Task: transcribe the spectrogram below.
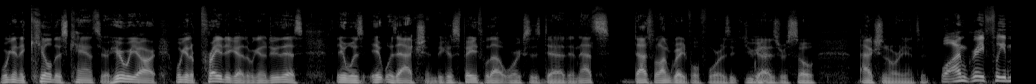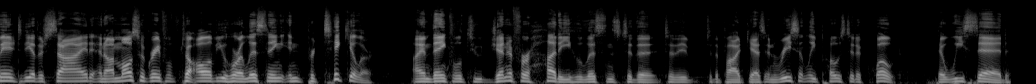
We're gonna kill this cancer. Here we are. We're gonna pray together. We're gonna do this. It was it was action because faith without works is dead, and that's that's what I'm grateful for. Is that you guys are so action oriented. Well, I'm grateful you made it to the other side, and I'm also grateful to all of you who are listening. In particular, I am thankful to Jennifer Huddy, who listens to the to the to the podcast, and recently posted a quote that we said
